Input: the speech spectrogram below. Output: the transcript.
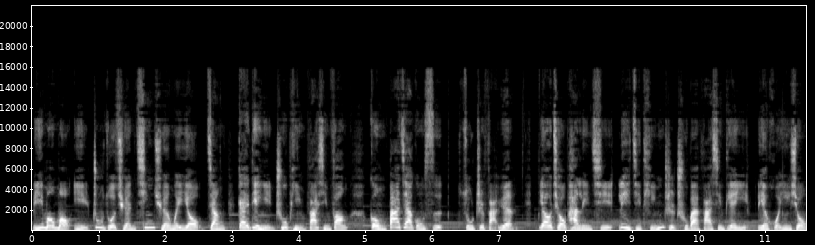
李某某以著作权侵权为由，将该电影出品发行方共八家公司诉至法院，要求判令其立即停止出版发行电影《烈火英雄》。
